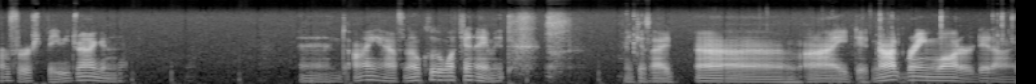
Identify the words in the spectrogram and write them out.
Our first baby dragon. And I have no clue what to name it. because I uh, I did not bring water, did I?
